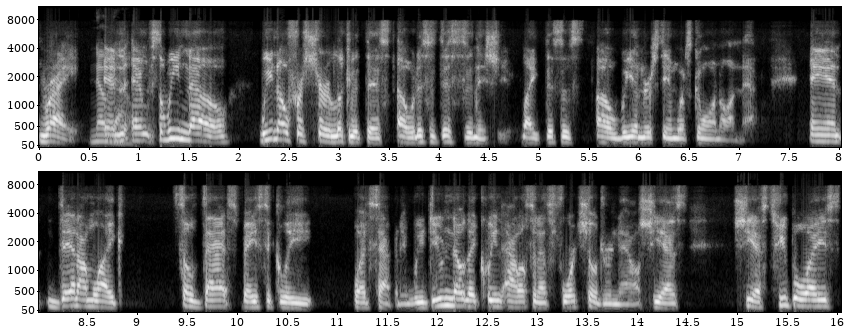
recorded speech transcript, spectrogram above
Right. No and, doubt. and so we know, we know for sure looking at this, oh, this is, this is an issue. Like, this is, oh, we understand what's going on now. And then I'm like, so that's basically what's happening. We do know that Queen Alicent has four children now. She has she has two boys,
